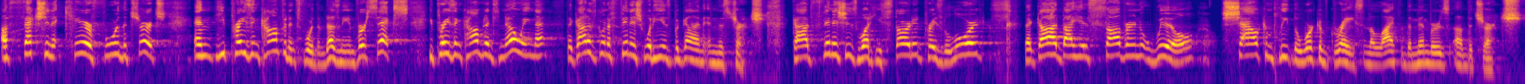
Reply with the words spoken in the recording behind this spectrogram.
affectionate care for the church. And he prays in confidence for them, doesn't he? In verse 6, he prays in confidence knowing that, that God is going to finish what he has begun in this church. God finishes what he started, praise the Lord, that God, by his sovereign will, shall complete the work of grace in the life of the members of the church.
